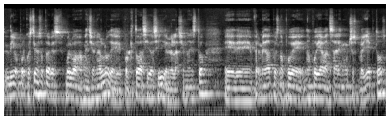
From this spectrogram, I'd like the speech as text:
digo, por cuestiones otra vez vuelvo a mencionarlo, de porque todo ha sido así en relación a esto. de enfermedad, pues no pude, no podía avanzar en muchos proyectos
